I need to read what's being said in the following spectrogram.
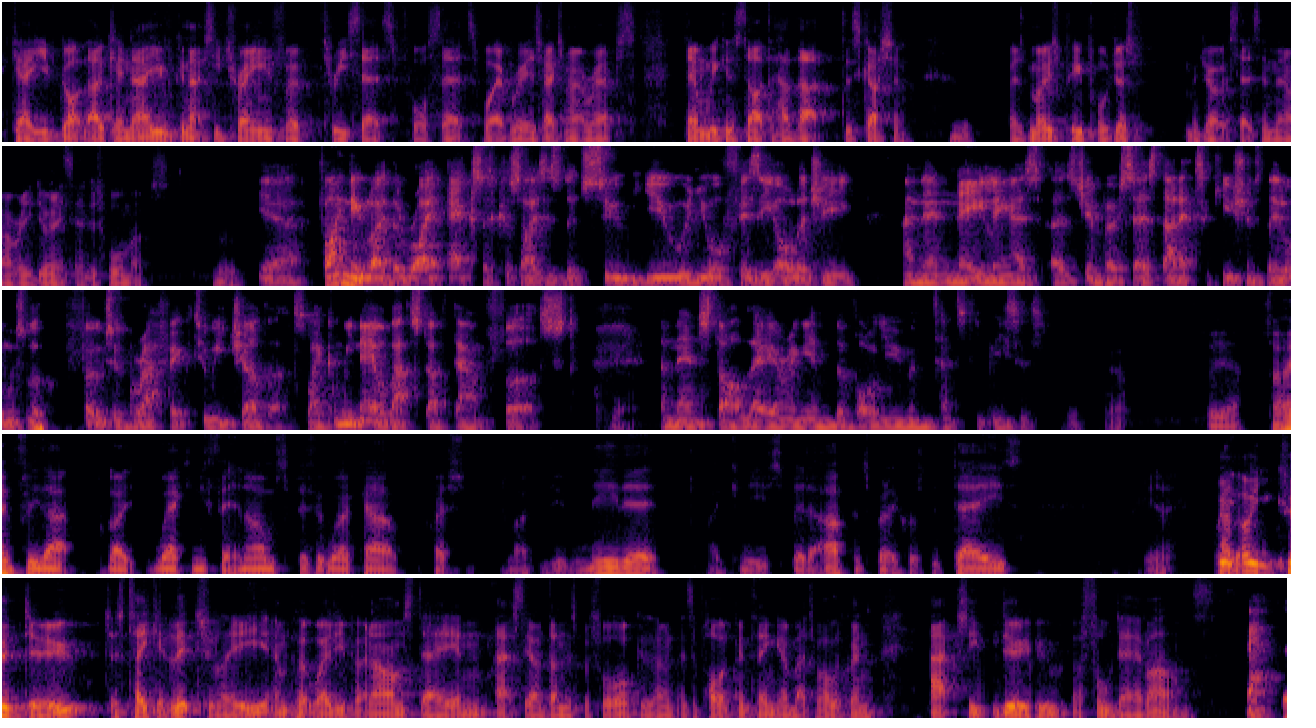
Okay, you've got okay. Now you can actually train for three sets, four sets, whatever it is, X amount of reps. Then we can start to have that discussion. Hmm. Whereas most people just majority of sets in there aren't really doing anything, just warm ups. Hmm. Yeah, finding like the right exercises that suit you and your physiology, and then nailing, as as Jimbo says, that execution so they'll almost look photographic to each other. It's like, can we nail that stuff down first, Yeah. and then start layering in the volume and intensity pieces? Yeah. So yeah. So hopefully that like where can you fit an arm specific workout question? Like do you need it? Like can you split it up and spread it across the days? You know. Or, or you could do just take it literally and put where do you put an arms day? And actually, I've done this before because it's a Poliquin thing. Going back to Poliquin, actually do a full day of arms. Yeah.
